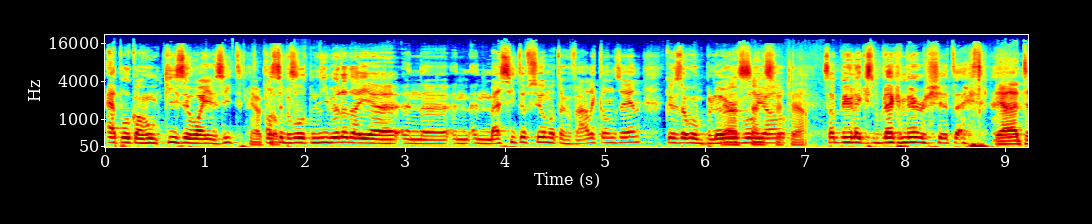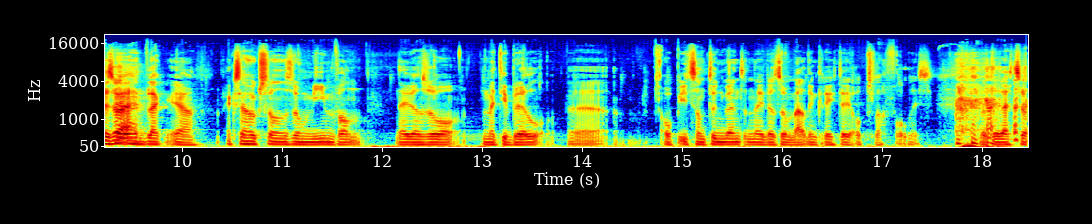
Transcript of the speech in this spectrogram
Apple kan gewoon kiezen wat je ziet. Ja, Als ze bijvoorbeeld niet willen dat je een, eh, een, een mes ziet of zo, omdat dat gevaarlijk kan zijn, kunnen ze dat gewoon blurren Ja, voor jou. censored, ja. Snap je gelijk Black Mirror shit, echt. Ja, het is wel Ja. echt black. Ja. Ik zag ook zo'n zo'n meme van je dan zo met die bril op iets aan het doen bent en dat je dan zo'n melding krijgt dat je opslag vol is. Dat is echt zo.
